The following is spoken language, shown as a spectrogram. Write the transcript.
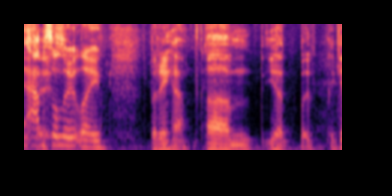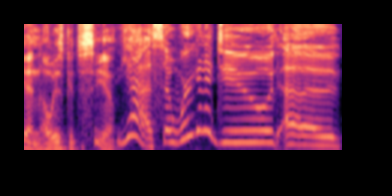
absolutely. Days. But anyhow, um, yeah. But again, always good to see you. Yeah. So we're going to do uh,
